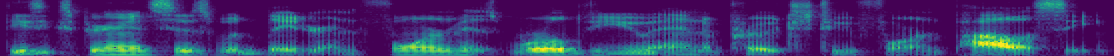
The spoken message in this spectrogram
These experiences would later inform his worldview and approach to foreign policy.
